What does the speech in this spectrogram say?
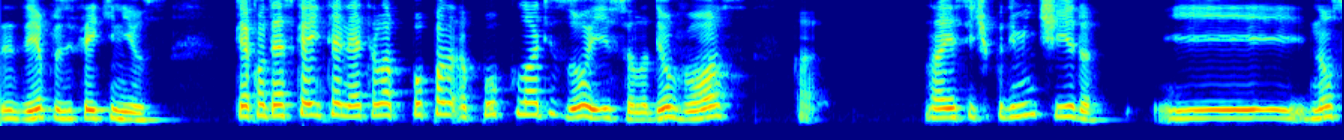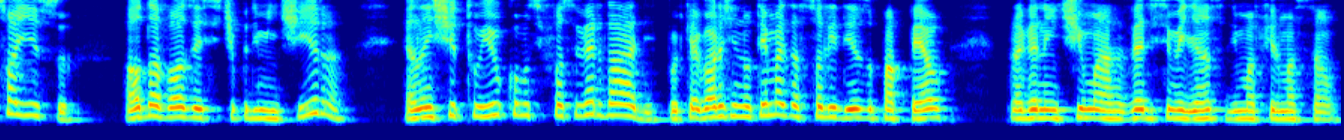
exemplos de fake news. O que acontece é que a internet ela popularizou isso, ela deu voz a, a esse tipo de mentira. E não só isso, ao dar voz a esse tipo de mentira, ela instituiu como se fosse verdade, porque agora a gente não tem mais a solidez do papel para garantir uma verossimilhança de uma afirmação.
